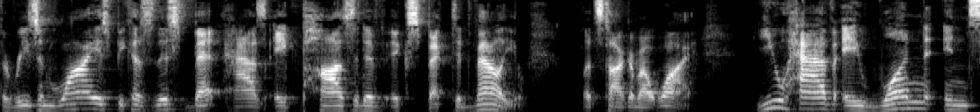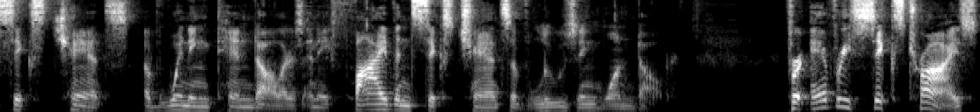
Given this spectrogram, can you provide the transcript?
The reason why is because this bet has a positive expected value. Let's talk about why. You have a 1 in 6 chance of winning $10 and a 5 in 6 chance of losing $1. For every 6 tries,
